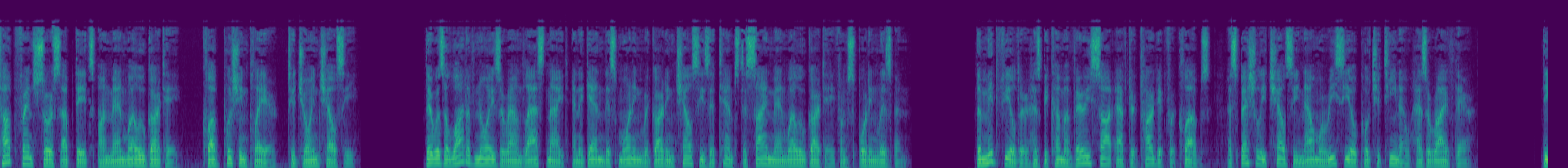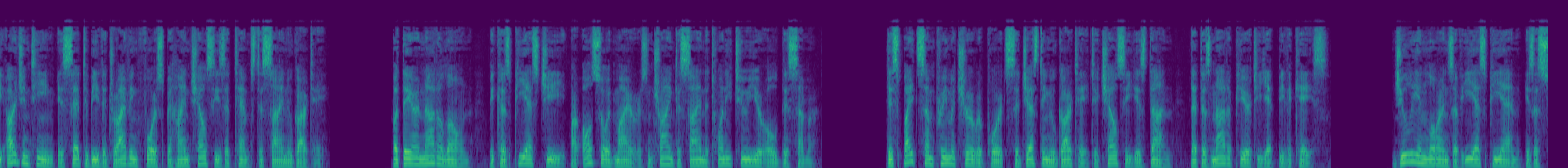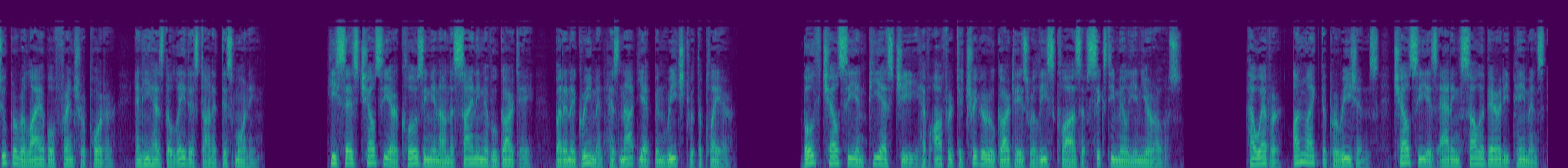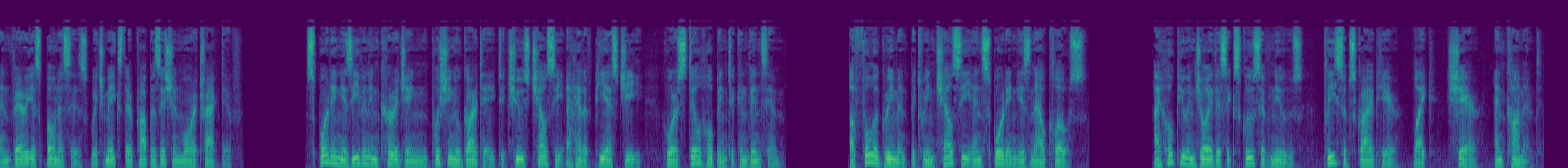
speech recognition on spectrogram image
Top French source updates on Manuel Ugarte, club pushing player, to join Chelsea. There was a lot of noise around last night and again this morning regarding Chelsea's attempts to sign Manuel Ugarte from Sporting Lisbon. The midfielder has become a very sought-after target for clubs, especially Chelsea now Mauricio Pochettino has arrived there. The Argentine is said to be the driving force behind Chelsea's attempts to sign Ugarte. But they are not alone, because PSG are also admirers and trying to sign the 22-year-old this summer. Despite some premature reports suggesting Ugarte to Chelsea is done, that does not appear to yet be the case. Julien Laurens of ESPN is a super reliable French reporter, and he has the latest on it this morning. He says Chelsea are closing in on the signing of Ugarte, but an agreement has not yet been reached with the player. Both Chelsea and PSG have offered to trigger Ugarte's release clause of 60 million euros. However, unlike the Parisians, Chelsea is adding solidarity payments and various bonuses which makes their proposition more attractive. Sporting is even encouraging and pushing Ugarte to choose Chelsea ahead of PSG, who are still hoping to convince him. A full agreement between Chelsea and Sporting is now close. I hope you enjoy this exclusive news, please subscribe here, like, share, and comment.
